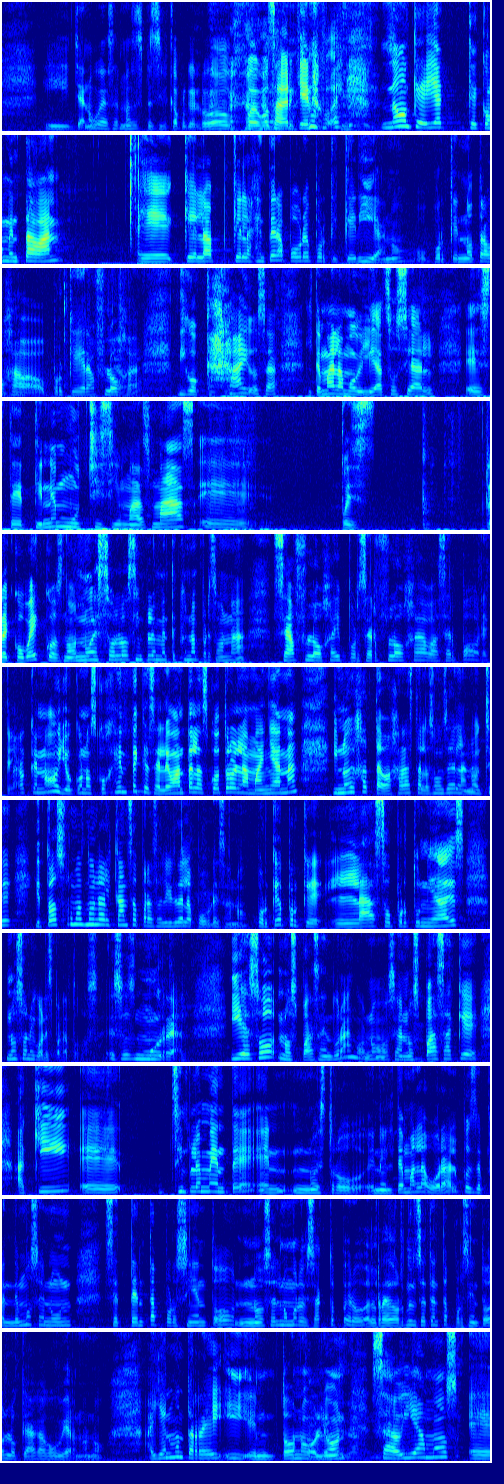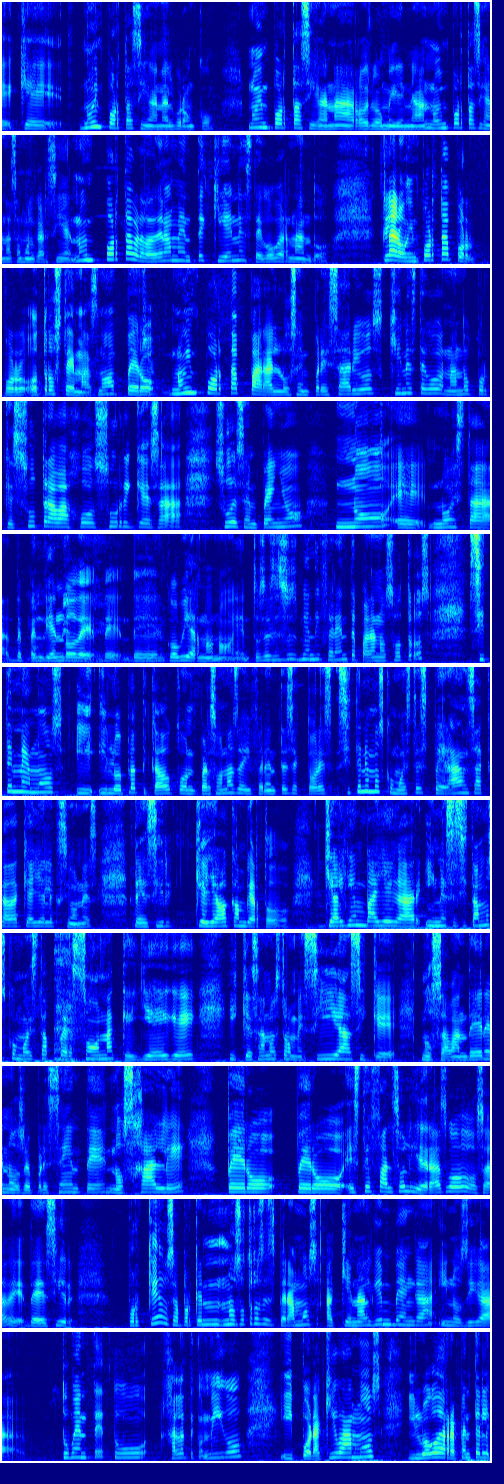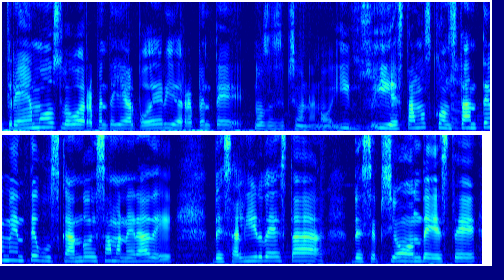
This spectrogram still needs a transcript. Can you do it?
y ya no voy a ser más específica porque luego podemos saber quién fue. No, que ella, que comentaban eh, que, la, que la gente era pobre porque quería, ¿no? O porque no trabajaba, o porque era floja. Digo, caray, o sea, el tema de la movilidad social este, tiene muchísimas más, eh, pues, recovecos, ¿no? No es solo simplemente que una persona sea floja y por ser floja va a ser pobre. Claro que no. Yo conozco gente que se levanta a las 4 de la mañana y no deja trabajar hasta las 11 de la noche y de todas formas no le alcanza para salir de la pobreza, ¿no? ¿Por qué? Porque las oportunidades no son iguales para todos. Eso es muy real. Y eso nos pasa en Durango, ¿no? O sea, nos pasa que aquí... Eh, simplemente en nuestro en el tema laboral pues dependemos en un 70%, no sé el número exacto, pero alrededor de un 70% de lo que haga gobierno, ¿no? Allá en Monterrey y en todo Nuevo León sabíamos eh, que no importa si gana el Bronco, no importa si gana Rodrigo Medina, no importa si gana Samuel García, no importa verdaderamente quién esté gobernando, Claro, importa por, por otros temas, ¿no? Pero no importa para los empresarios quién esté gobernando porque su trabajo, su riqueza, su desempeño no, eh, no está dependiendo del gobierno, ¿no? Entonces eso es bien diferente para nosotros. Sí tenemos, y, y, lo he platicado con personas de diferentes sectores, sí tenemos como esta esperanza cada que haya elecciones de decir que ya va a cambiar todo, que alguien va a llegar y necesitamos como esta persona que llegue y que sea nuestro Mesías y que nos abandere, nos represente, nos jale, pero, pero este falso liderazgo, o sea, de, de decir, ¿Por qué? O sea, ¿por qué nosotros esperamos a quien alguien venga y nos diga, tú vente, tú jálate conmigo y por aquí vamos y luego de repente le creemos, luego de repente llega al poder y de repente nos decepciona, ¿no? Y, estamos constantemente buscando esa manera de, salir de esta decepción, de este,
